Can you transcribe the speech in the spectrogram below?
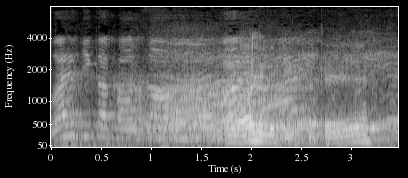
ਵਾਹਿਗੁਰੂ ਜੀ ਕਾ ਖਾਲਸਾ। ਵਾਹਿਗੁਰੂ ਜੀ ਕੀ ਫਤਿਹ।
